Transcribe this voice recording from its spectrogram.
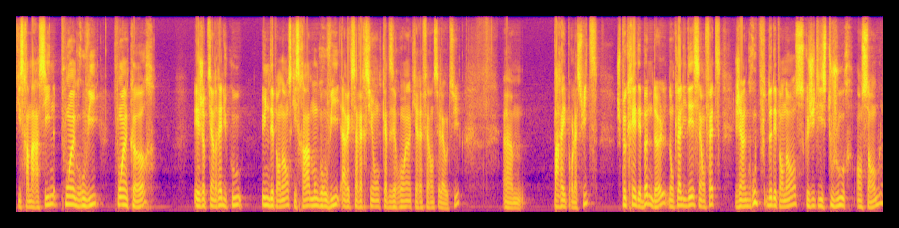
qui sera ma racine, point .groovy, .core, et j'obtiendrai du coup une dépendance qui sera mon Groovy avec sa version 4.0.1 qui est référencée là au-dessus. pareil pour la suite. Je peux créer des bundles. Donc là, l'idée, c'est en fait, j'ai un groupe de dépendances que j'utilise toujours ensemble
